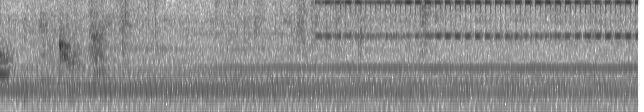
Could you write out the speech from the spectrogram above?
know,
